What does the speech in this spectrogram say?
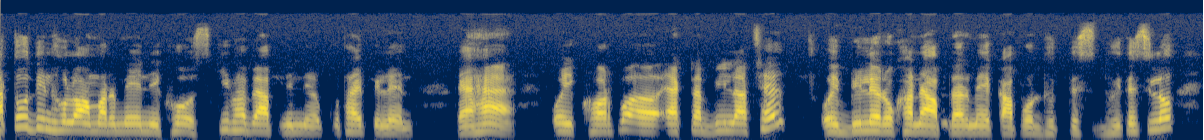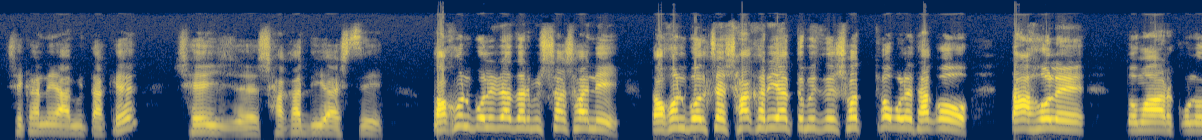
এতদিন হলো আমার মেয়ে নিখোঁজ কীভাবে আপনি কোথায় পেলেন? হ্যাঁ, হ্যাঁ ওই খরপ একটা বিল আছে ওই বিলের ওখানে আপনার মেয়ে কাপড় ধুতে ধুইতেছিল সেখানে আমি তাকে সেই শাখা দিয়ে আসছি। তখন বলি রাজার বিশ্বাস হয়নি। তখন বলছে শাখারিয়া তুমি যদি সত্য বলে থাকো তাহলে তোমার কোনো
